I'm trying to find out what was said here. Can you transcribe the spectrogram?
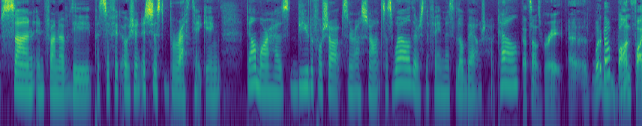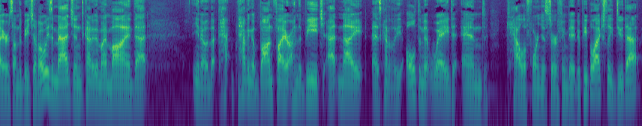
sun in front of the Pacific Ocean, it's just breathtaking. Del Mar has beautiful shops and restaurants as well. There's the famous L'Auberge Hotel. That sounds great. Uh, what about mm-hmm. bonfires on the beach? I've always imagined, kind of in my mind, that you know, the, ha- having a bonfire on the beach at night as kind of the ultimate way to end California Surfing Day. Do people actually do that?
